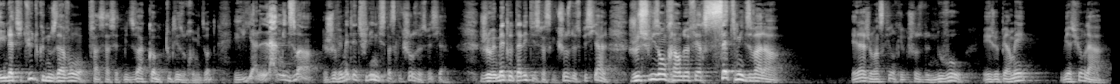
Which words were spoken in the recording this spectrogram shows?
et une attitude que nous avons face à cette mitzvah comme toutes les autres mitzvahs. Et il y a la mitzvah. Je vais mettre les tefillin, il se passe quelque chose de spécial. Je vais mettre le talit, il se passe quelque chose de spécial. Je suis en train de faire cette mitzvah-là. Et là, je m'inscris dans quelque chose de nouveau. Et je permets, bien sûr, la,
